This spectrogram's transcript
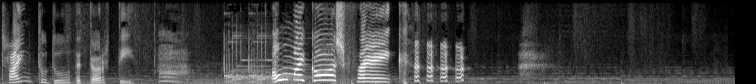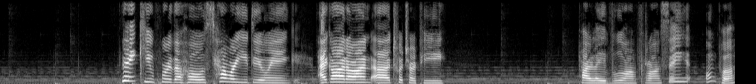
trying to do the dirty. oh my gosh, Frank! Thank you for the host. How are you doing? I got on uh, Twitch RP. Parlez-vous en français? Un peu.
